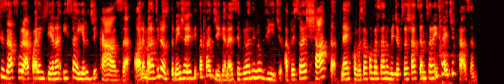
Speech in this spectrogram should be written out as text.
precisar furar a quarentena e sair de casa. Olha, maravilhoso. Também já evita a fadiga, né? Você viu ali no vídeo. A pessoa é chata, né? Começou a conversar no vídeo. A pessoa é chata, você não precisa nem sair de casa, né?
